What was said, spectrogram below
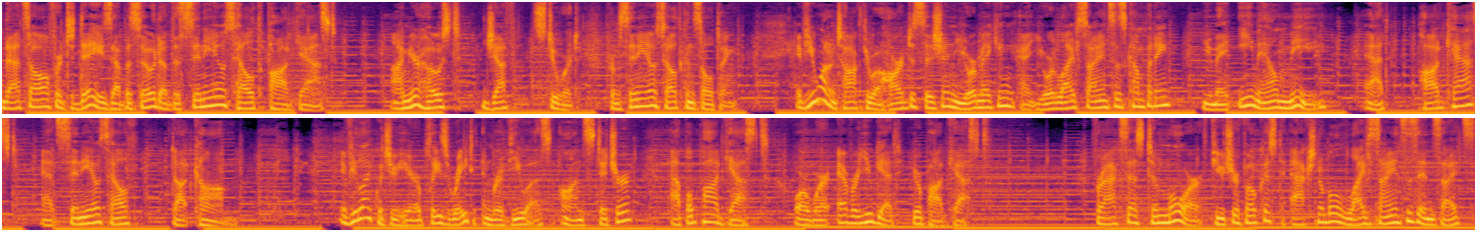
That's all for today's episode of the Syneos Health podcast. I'm your host, Jeff Stewart from Syneos Health Consulting. If you want to talk through a hard decision you're making at your life sciences company, you may email me at podcast at syneoshealth.com. If you like what you hear, please rate and review us on Stitcher, Apple Podcasts, or wherever you get your podcasts. For access to more future focused, actionable life sciences insights,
